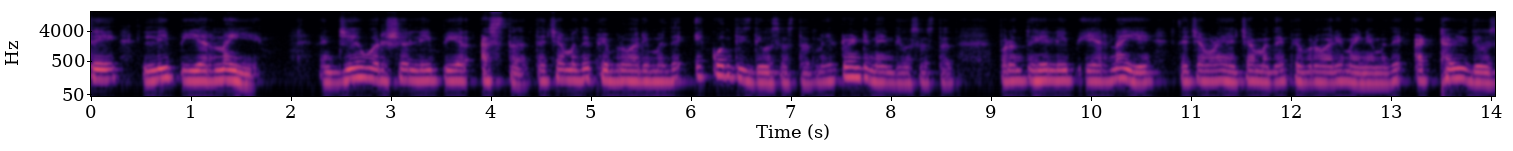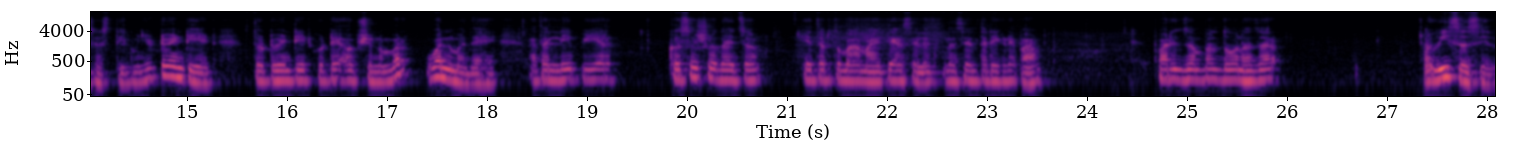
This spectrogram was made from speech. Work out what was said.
ते लीप इयर नाही आहे जे वर्ष लीप इयर असतं त्याच्यामध्ये फेब्रुवारीमध्ये एकोणतीस दिवस असतात म्हणजे ट्वेंटी नाईन दिवस असतात. परंतु हे लीप इयर नाही आहे त्याच्यामुळे ह्याच्यामध्ये फेब्रुवारी महिन्यामध्ये अठ्ठावीस दिवस असतील म्हणजे ट्वेंटी एट. तो ट्वेंटी एट कुठे ऑप्शन नंबर वनमध्ये आहे. आता लीप इयर कसं शोधायचं हे तर तुम्हाला माहिती असेलच. नसेल तर इकडे पहा. फॉर एक्झाम्पल दोन हजार वीस असेल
